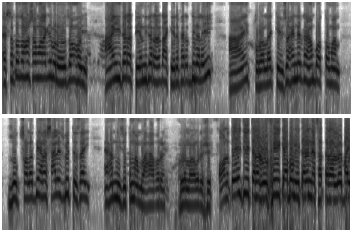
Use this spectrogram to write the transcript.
একসাথে যখন সময় লাগিব যখন হই আই যারা টেউনি যারা ডাকিয়ে ফেরত দিবে লাই আই তোরা লাই কেছো হাইনের বর্তমান যুগ চলা দিয়ে সালিশ করতে চাই। এখন নিজে তো মামলা হা পরে। অনতেই যে তারা রফিক এবং ইতারা নেশা তারা ভাই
